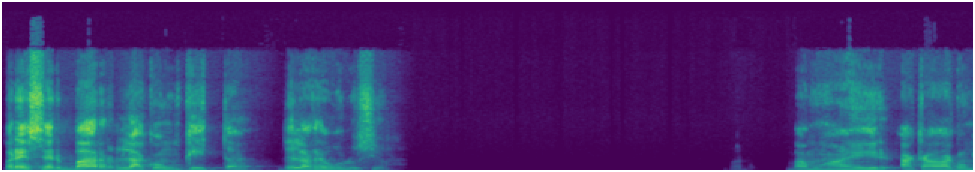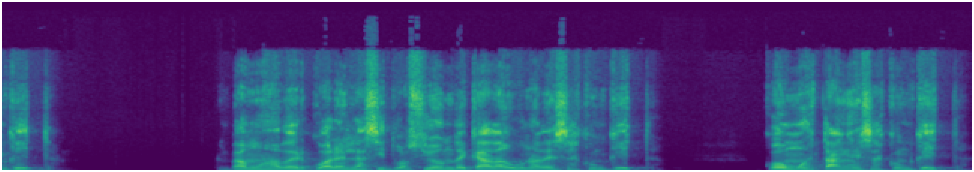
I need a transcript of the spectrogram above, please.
preservar la conquista de la revolución. vamos a ir a cada conquista. Vamos a ver cuál es la situación de cada una de esas conquistas, cómo están esas conquistas,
